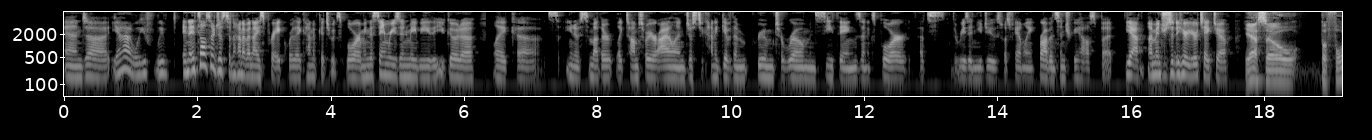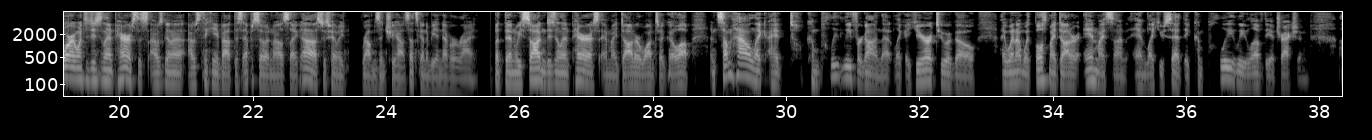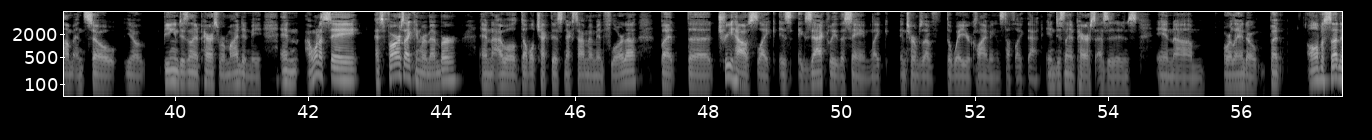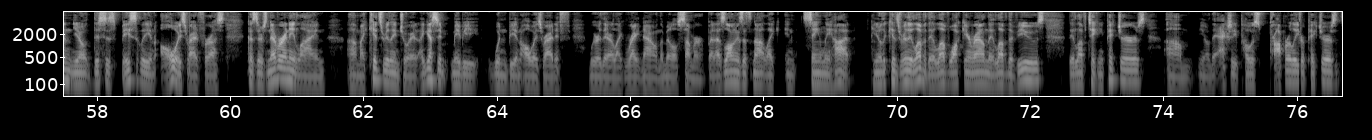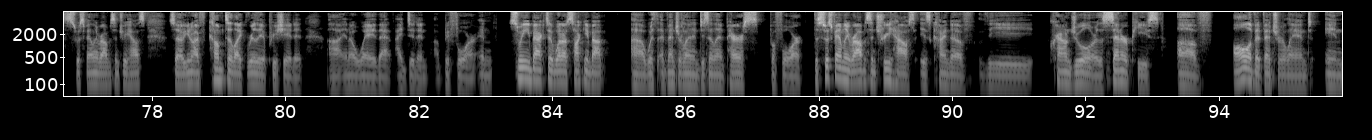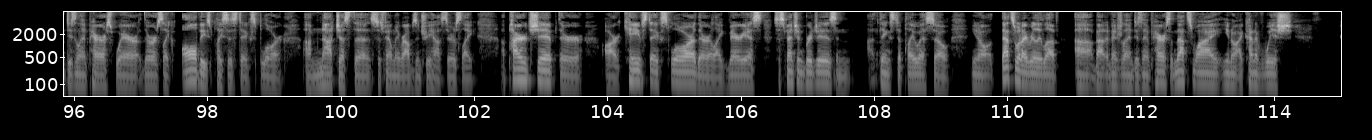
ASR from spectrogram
and uh, yeah, we've we've and it's also just a kind of a nice break where they kind of get to explore. I mean, the same reason maybe that you go to like uh, you know some other like Tom Sawyer Island just to kind of give them room to roam and see things and explore. That's the reason you do Swiss Family Robinson Treehouse. But yeah, I'm interested to hear your take, Joe. Yeah, so before I went to Disneyland Paris, this I was gonna I was thinking about this episode and I was like, oh, Swiss Family Robinson Treehouse, that's gonna be a never ride. But then we saw it in Disneyland Paris, and my daughter wanted to go up. And somehow, like, I had t- completely forgotten that, like, a year or two ago, I went up with both my daughter and my son. And like you said, they completely loved the attraction. Um, and so, you know, being in Disneyland Paris reminded me. And I want to say, as far as I can remember, and I will double check this next time I'm in Florida. But the treehouse like is exactly the same, like in terms of the way you're climbing and stuff like that in Disneyland Paris as it is in um, Orlando. But all of a sudden, you know, this is basically an always ride for us because there's never any line. Uh, my kids really enjoy it. I guess it maybe wouldn't be an always ride if we were there like right now in the middle of summer. But as long as it's not like insanely hot, you know, the kids really love it. They love walking around. They love the views. They love taking pictures. Um, you know, they actually pose properly for pictures at the Swiss Family Robinson Treehouse. So, you know, I've come to like really appreciate it uh, in a way that I didn't uh, before. And swinging back to what I was talking about uh, with Adventureland and Disneyland Paris before. The Swiss Family Robinson Treehouse is kind of the crown jewel or the centerpiece of all of Adventureland in Disneyland Paris, where there's like all these places to explore, um, not just the Swiss Family Robinson Treehouse. There's like a pirate ship, there are caves to explore, there are like various suspension bridges and uh, things to play with. So, you know, that's what I really love uh, about Adventureland Disneyland Paris. And that's why, you know, I kind of wish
